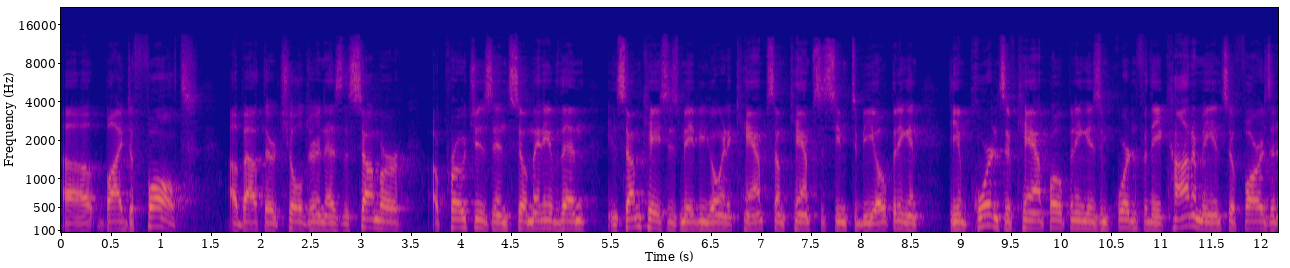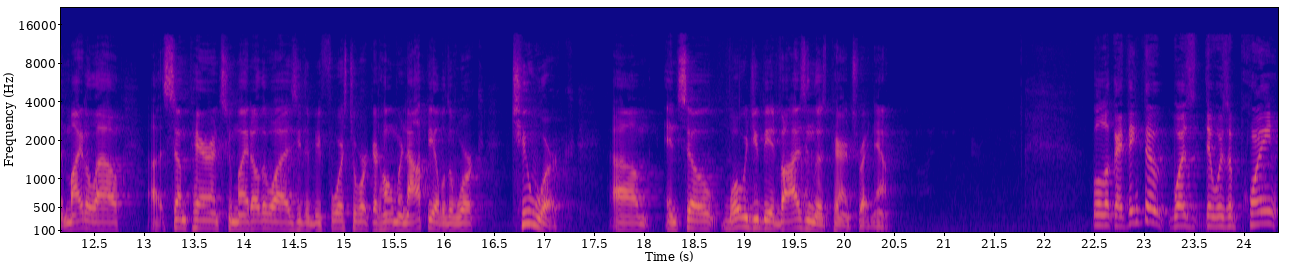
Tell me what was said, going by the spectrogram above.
uh, by default about their children as the summer approaches, and so many of them, in some cases, may be going to camp. Some camps seem to be opening, and the importance of camp opening is important for the economy insofar as it might allow uh, some parents who might otherwise either be forced to work at home or not be able to work to work. Um, and so, what would you be advising those parents right now? Well, look, I think there was there was a point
